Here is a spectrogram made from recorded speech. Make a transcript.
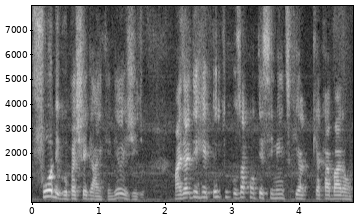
fôlego para chegar, entendeu, Egídio? Mas aí, de repente, os acontecimentos que, que acabaram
